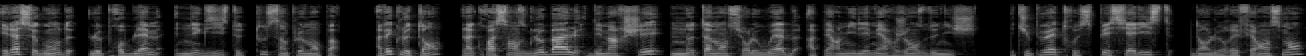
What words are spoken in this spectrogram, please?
Et la seconde, le problème n'existe tout simplement pas. Avec le temps, la croissance globale des marchés, notamment sur le web, a permis l'émergence de niches. Et tu peux être spécialiste dans le référencement,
